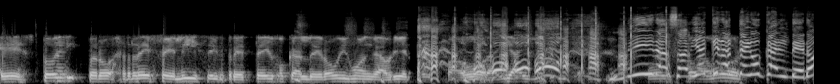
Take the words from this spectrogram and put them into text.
Estoy, pero re feliz entre Tego Calderón y Juan Gabriel, por favor. Ahí hay- Mira, Por sabía que era. Tego Calderón.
